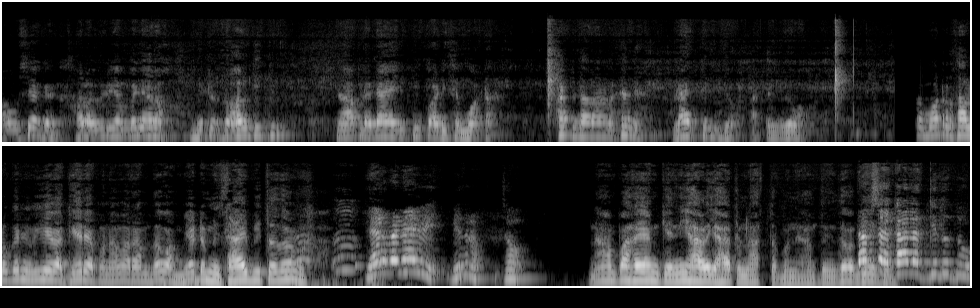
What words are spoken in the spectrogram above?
આવું છે કે? હાલો, વીડિયો બન્યા રહો. મીટર તો હળગી ગયું. ને આપણે ડાયરેક્ટ ઉપાડી છે મોટર ફટનારાના છે ને લાઈક કરી દો આ તમે જો મોટર ચાલુ કરીને વી ઘેરે પણ અમારે આમ દવા મેડમની સાહેબી તો દો ઘેર બનાવી. મિત્રો જો. નામ પાસે એમ કે નિહાળી હાટું નાસ્તો બને. આમ તમે દક્ષા કાલે જ કીધું તું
